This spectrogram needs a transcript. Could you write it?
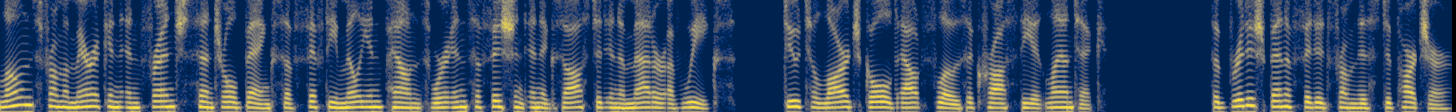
Loans from American and French central banks of £50 million were insufficient and exhausted in a matter of weeks, due to large gold outflows across the Atlantic. The British benefited from this departure.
